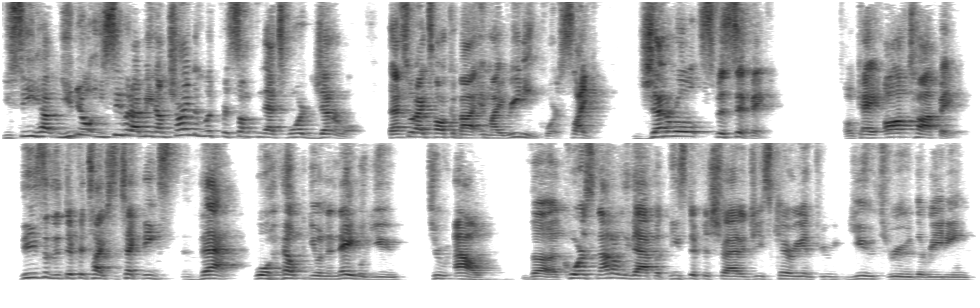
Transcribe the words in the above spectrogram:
You see how you know you see what I mean? I'm trying to look for something that's more general. That's what I talk about in my reading course, like general, specific Okay, off topic. These are the different types of techniques that will help you and enable you throughout the course. Not only that, but these different strategies carrying through you through the reading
